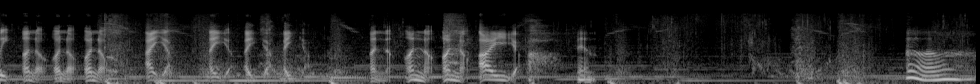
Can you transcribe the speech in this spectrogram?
Wait, oh no, oh no, oh no. Aya, aya, aya, aya. Oh no, oh no, oh no, aya. Man. Ah.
